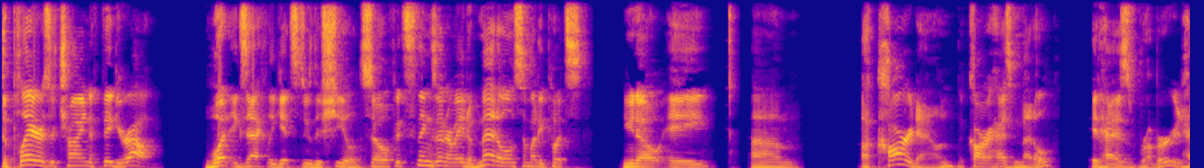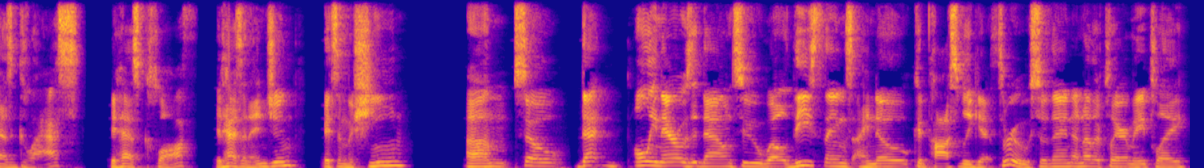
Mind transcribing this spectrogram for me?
the players are trying to figure out what exactly gets through the shield. So if it's things that are made of metal and somebody puts you know, a um, a car down. The car has metal, it has rubber, it has glass, it has cloth, it has an engine, it's a machine. Um, so that only narrows it down to well, these things I know could possibly get through. So then another player may play,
